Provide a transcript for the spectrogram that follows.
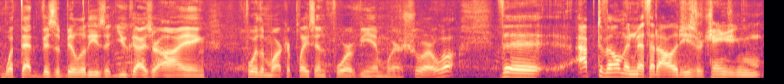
what that visibility is that you guys are eyeing for the marketplace and for VMware? Sure, well, the app development methodologies are changing,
